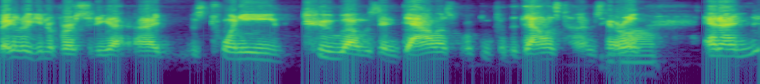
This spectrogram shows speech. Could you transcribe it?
Baylor University. I, I, was 22. I was in Dallas working for the Dallas Times Herald. Wow. And I knew,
